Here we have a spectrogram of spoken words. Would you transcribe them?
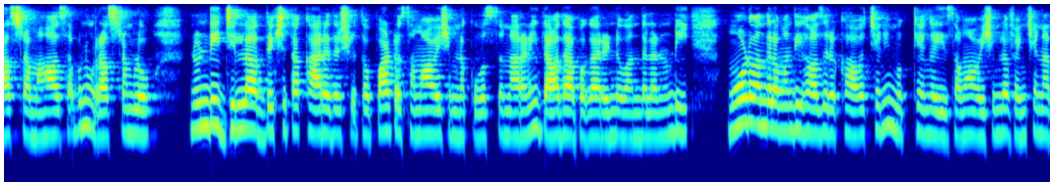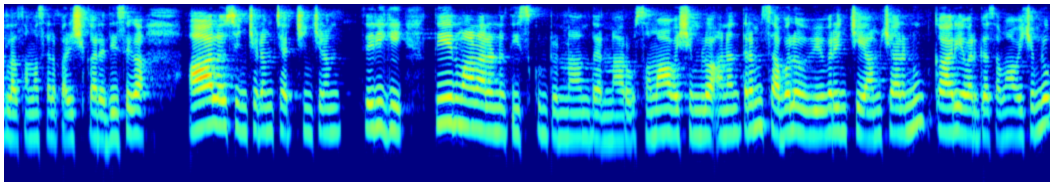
రాష్ట్ర మహాసభను రాష్ట్రంలో నుండి జిల్లా అధ్యక్షత కార్యదర్శులతో పాటు సమావేశంకు వస్తున్నారని దాదాపుగా రెండు వందల నుండి మూడు వందల మంది హాజరు కావచ్చని ముఖ్యంగా ఈ సమావేశంలో పెన్షనర్ల సమస్యల పరిష్కార దిశగా ఆలోచించడం చర్చించడం తిరిగి తీర్మానాలను తీసుకుంటున్నాందన్నారు. సమావేశంలో అనంతరం సభలో వివరించే అంశాలను కార్యవర్గ సమావేశంలో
